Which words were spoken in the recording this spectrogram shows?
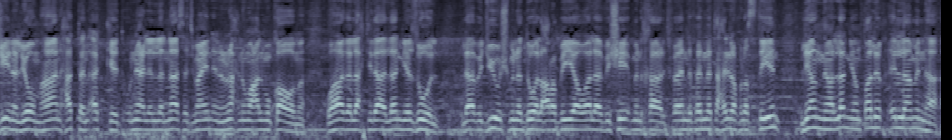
جينا اليوم هان حتى نأكد ونعلن للناس أجمعين إنه نحن مع المقاومة وهذا الاحتلال لن يزول. لا بجيوش من الدول العربية ولا بشيء من خارج فإن, فإن تحرير فلسطين لن ينطلق إلا منها.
